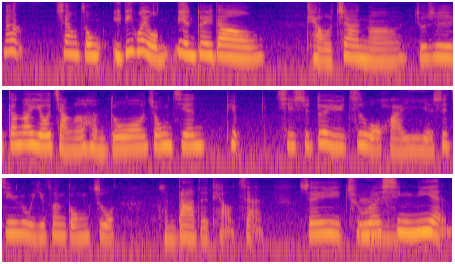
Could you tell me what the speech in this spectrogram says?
那像中一定会有面对到挑战呢？就是刚刚有讲了很多，中间其实对于自我怀疑也是进入一份工作很大的挑战。所以除了信念，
